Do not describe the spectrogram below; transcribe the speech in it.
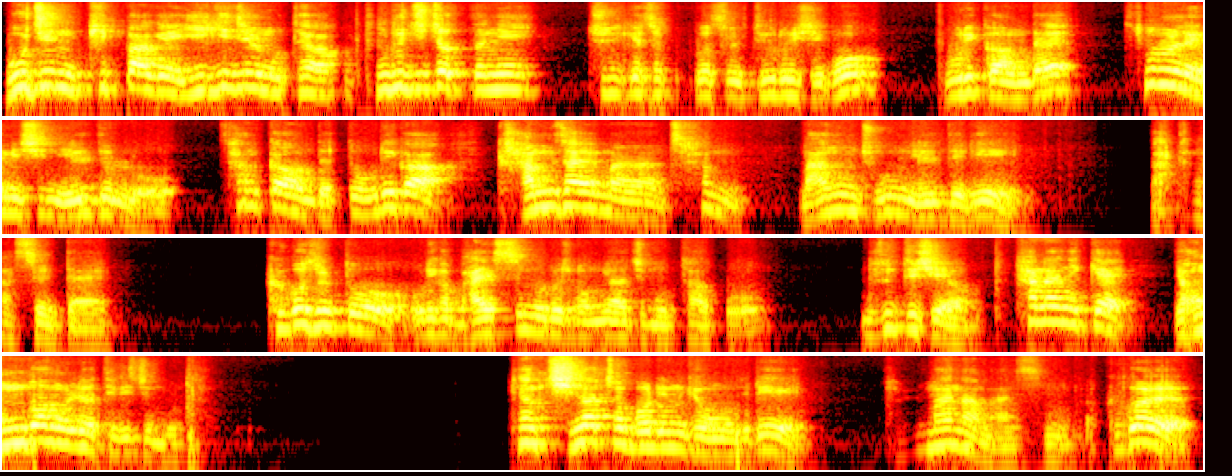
모진 핍박에 이기질 못해갖고 부르짖었더니 주님께서 그것을 들으시고 우리 가운데 손을 내미신 일들로 산 가운데 또 우리가 감사할 만한 참 많은 좋은 일들이 나타났을 때 그것을 또 우리가 말씀으로 정의하지 못하고 무슨 뜻이에요? 하나님께 영광 올려 드리지 못하고 그냥 지나쳐 버리는 경우들이 얼마나 많습니까? 그걸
